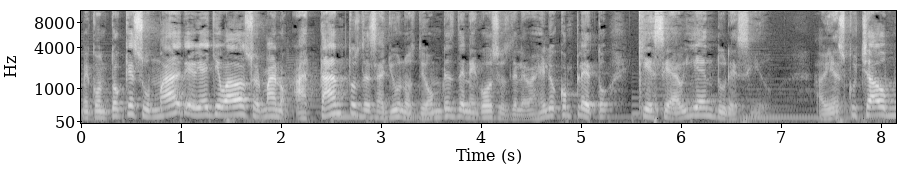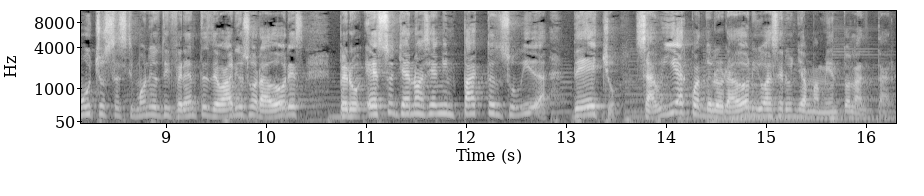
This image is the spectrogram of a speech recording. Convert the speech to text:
Me contó que su madre había llevado a su hermano a tantos desayunos de hombres de negocios del Evangelio completo que se había endurecido. Había escuchado muchos testimonios diferentes de varios oradores, pero esos ya no hacían impacto en su vida. De hecho, sabía cuando el orador iba a hacer un llamamiento al altar.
